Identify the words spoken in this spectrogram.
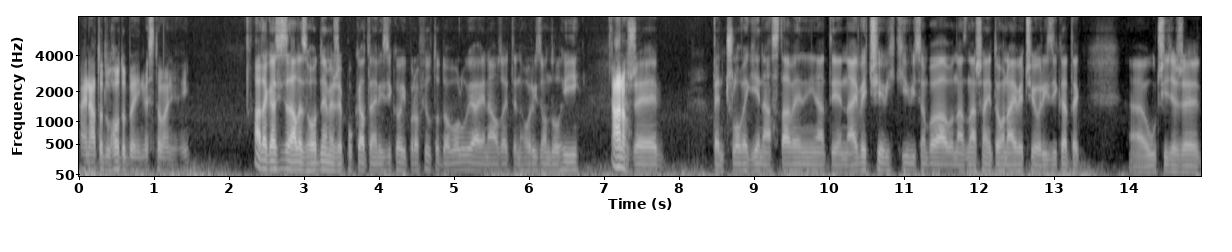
Aj na to dlhodobé investovanie. Hej. A tak asi sa ale zhodneme, že pokiaľ ten rizikový profil to dovoluje a je naozaj ten horizont dlhý, Áno. že ten človek je nastavený na tie najväčšie výkyvy, som povedal, alebo na znašanie toho najväčšieho rizika, tak uh, určite, že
